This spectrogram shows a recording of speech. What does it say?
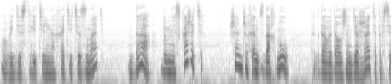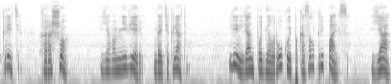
«Вы действительно хотите знать?» «Да, вы мне скажете?» Шенджихен вздохнул. «Тогда вы должны держать это в секрете». «Хорошо. Я вам не верю. Дайте клятву». Лин Лян поднял руку и показал три пальца. «Я,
